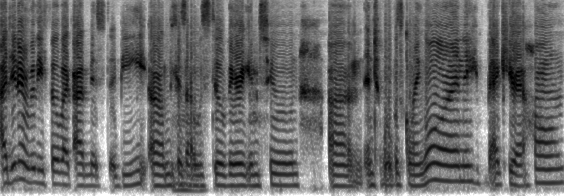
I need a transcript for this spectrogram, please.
I didn't really feel like I missed a beat um, because I Mhm. was still very in tune um, into what was going on back here at home.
